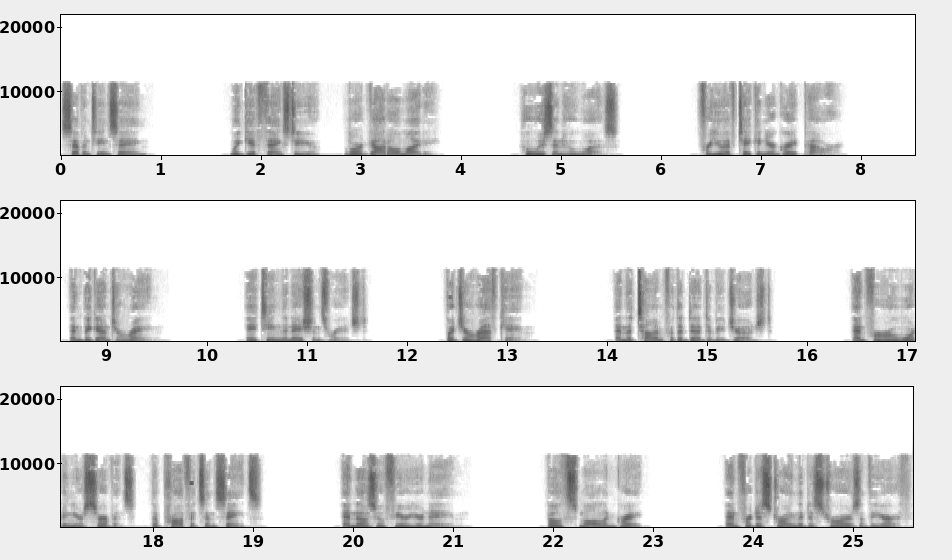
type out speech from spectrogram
17 Saying, We give thanks to you, Lord God Almighty. Who is and who was. For you have taken your great power. And begun to reign. 18 The nations raged. But your wrath came. And the time for the dead to be judged. And for rewarding your servants, the prophets and saints. And those who fear your name. Both small and great. And for destroying the destroyers of the earth.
